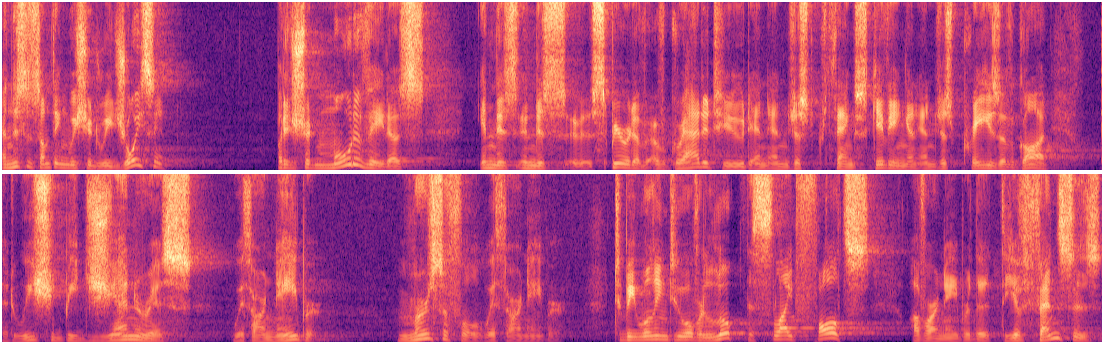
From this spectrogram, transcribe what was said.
And this is something we should rejoice in. But it should motivate us in this, in this uh, spirit of, of gratitude and, and just thanksgiving and, and just praise of God that we should be generous with our neighbor, merciful with our neighbor, to be willing to overlook the slight faults of our neighbor, the, the offenses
